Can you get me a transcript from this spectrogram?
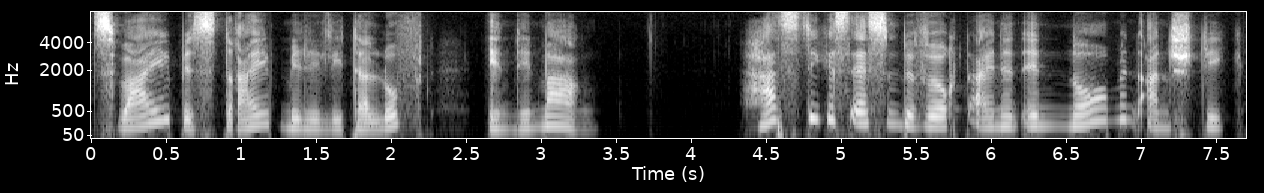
zwei bis drei Milliliter Luft in den Magen. Hastiges Essen bewirkt einen enormen Anstieg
